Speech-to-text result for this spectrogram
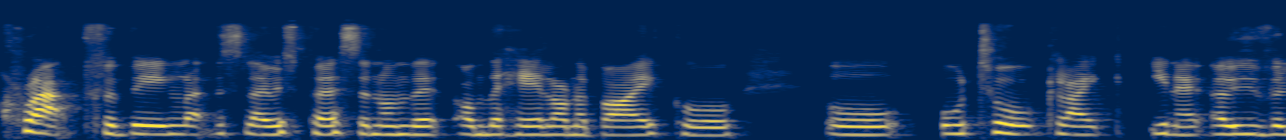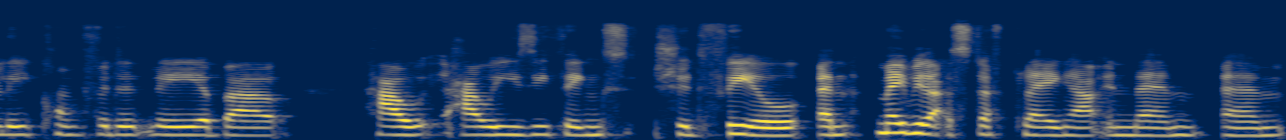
crap for being like the slowest person on the on the hill on a bike or or or talk like you know overly confidently about how how easy things should feel. And maybe that stuff playing out in them um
